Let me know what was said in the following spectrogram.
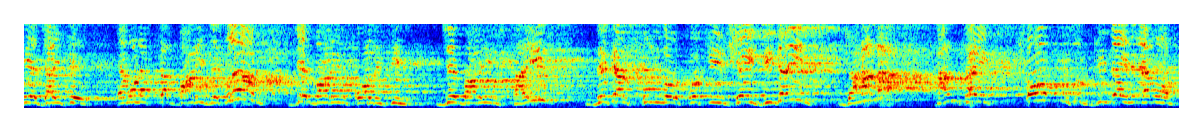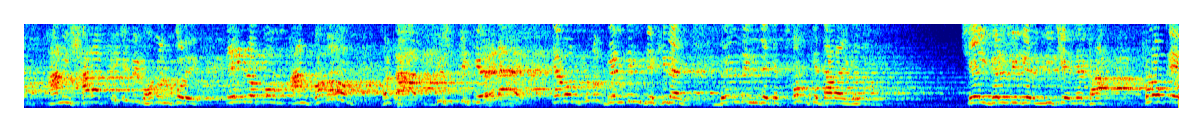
দিয়ে যাইতে এমন একটা বাড়ি দেখলাম, যে বাড়ির কোয়ালিটি যে বাড়ির সাইজ যেটার সুন্দর কচি সেই ডিজাইন জানালা সানসাইড সব কিছু ডিজাইন এমন। আমি সারা পৃথিবী ভ্রমণ করে এই রকম আনকমন হঠাৎ দৃষ্টি কেড়ে নেয়, এমন কোনো বিল্ডিং দেখি নাই। বিল্ডিং দেখে থমকে দাঁড়াই গেলাম। সেই বিল্ডিং এর নিচে লেখা ফ্লোকে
